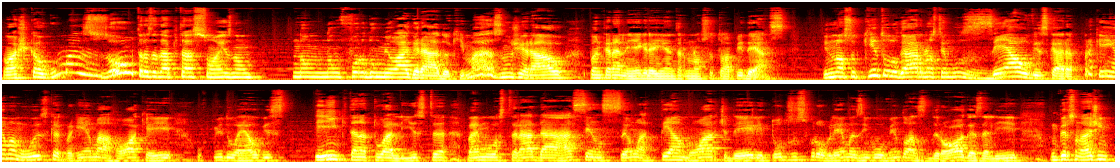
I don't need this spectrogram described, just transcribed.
Eu acho que algumas outras adaptações não não, não foram do meu agrado aqui, mas no geral, Pantera Negra entra no nosso top 10. E no nosso quinto lugar nós temos Elvis, cara. Pra quem ama música, pra quem ama rock aí, o filme do Elvis tem que estar tá na tua lista. Vai mostrar da ascensão até a morte dele, todos os problemas envolvendo as drogas ali. Um personagem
